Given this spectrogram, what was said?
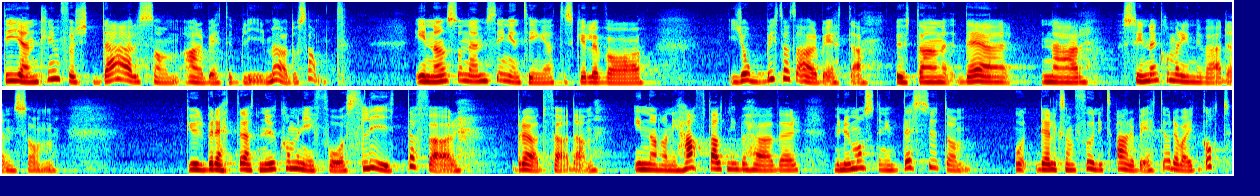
det är egentligen först där som arbetet blir mödosamt. Innan så nämns ingenting att det skulle vara jobbigt att arbeta, utan det är när synden kommer in i världen som Gud berättar att nu kommer ni få slita för brödfödan. Innan har ni haft allt ni behöver, men nu måste ni dessutom, och det har liksom funnits arbete och det har varit gott,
